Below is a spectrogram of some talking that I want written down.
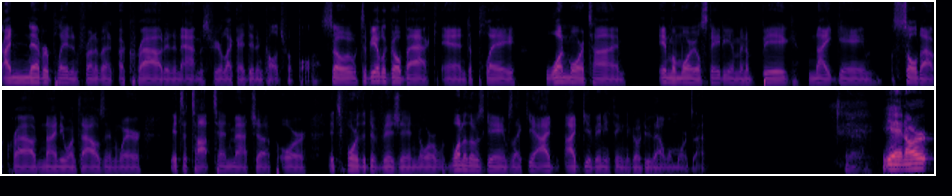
I never played in front of a, a crowd in an atmosphere like I did in college football. So to be able to go back and to play one more time in Memorial Stadium in a big night game, sold out crowd, 91,000, where it's a top 10 matchup or it's for the division or one of those games. Like, yeah, I'd, I'd give anything to go do that one more time. Yeah. Yeah. And our,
